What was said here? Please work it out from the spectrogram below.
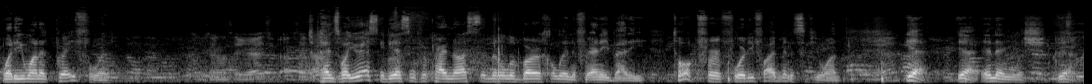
What do you want to pray for? Depends what you're asking. If you're asking for Parnas in the middle of Baruch Halin, for anybody, talk for 45 minutes if you want. Yeah, yeah, in English. Yeah. In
